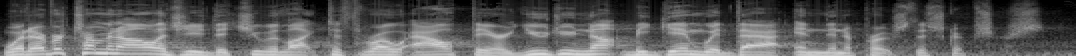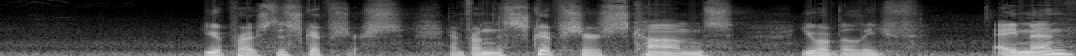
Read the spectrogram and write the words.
whatever terminology that you would like to throw out there, you do not begin with that and then approach the scriptures. You approach the scriptures, and from the scriptures comes your belief. Amen?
